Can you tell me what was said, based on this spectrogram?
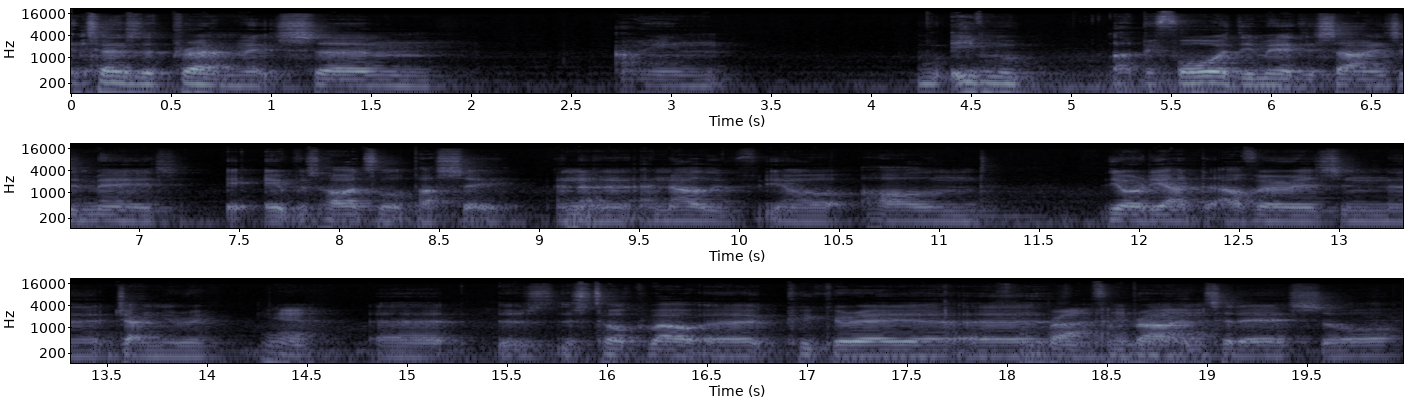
in terms of the Prem, it's. Um, I mean, even like before they made the signings they made, it, it was hard to look past City, and, Yeah. and and now they've you know Haaland, they already had Alvarez in uh, January. Yeah, Uh, there's there's talk about uh, Cucurella uh, From Brighton, from Brighton yeah. today, so.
